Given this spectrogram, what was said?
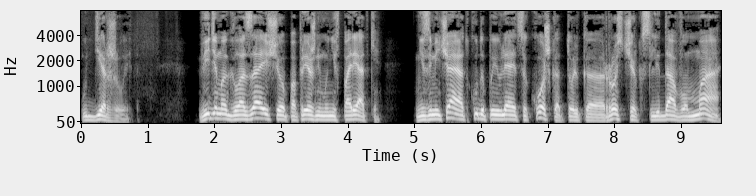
удерживает. Видимо, глаза еще по-прежнему не в порядке. Не замечая, откуда появляется кошка, только росчерк следа вома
